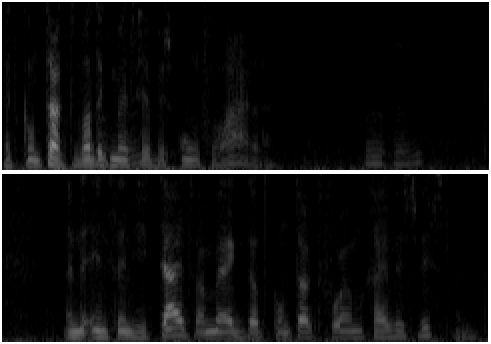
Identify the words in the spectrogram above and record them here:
Het contact wat ik met ze heb is onvoorwaardelijk. Mhm. En de intensiteit waarmee ik dat contact vormgeef is wisselend.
